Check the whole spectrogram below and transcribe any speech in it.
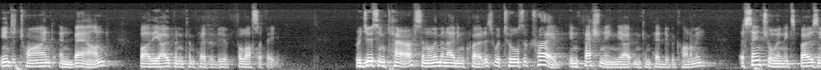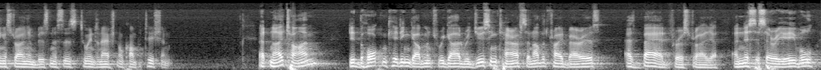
intertwined and bound by the open competitive philosophy. Reducing tariffs and eliminating quotas were tools of trade in fashioning the open competitive economy, essential in exposing Australian businesses to international competition. At no time did the Hawke and Keating governments regard reducing tariffs and other trade barriers as bad for Australia, a necessary evil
